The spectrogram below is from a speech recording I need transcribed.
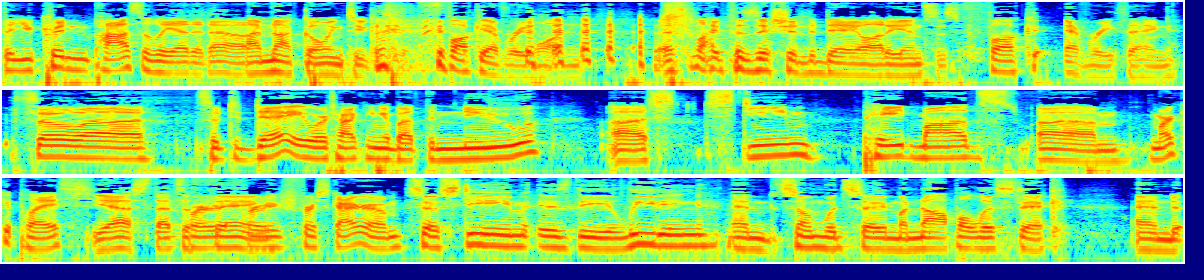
That you couldn't possibly edit out. I'm not going to. 'cause fuck everyone. That's my position today, audience. Is fuck everything. So, uh, so today we're talking about the new uh, Steam paid mods um, marketplace Yes, that's a thing. for for Skyrim. So Steam is the leading and some would say monopolistic and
